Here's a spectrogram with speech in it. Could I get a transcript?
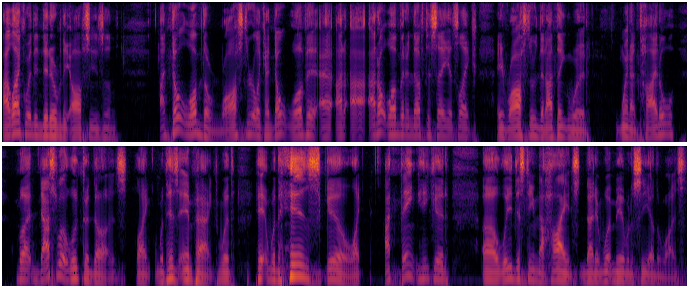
I like what they did over the offseason. I don't love the roster. Like I don't love it. I, I, I don't love it enough to say it's like a roster that I think would win a title. But that's what Luka does. Like with his impact, with with his skill. Like I think he could uh, lead this team to heights that it wouldn't be able to see otherwise.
